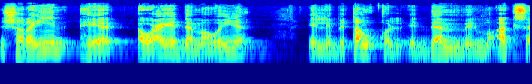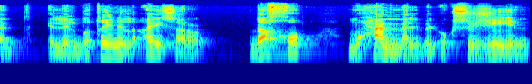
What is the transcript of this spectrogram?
الشرايين هي أوعية دموية اللي بتنقل الدم المؤكسد اللي البطين الأيسر ضخه محمل بالأكسجين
